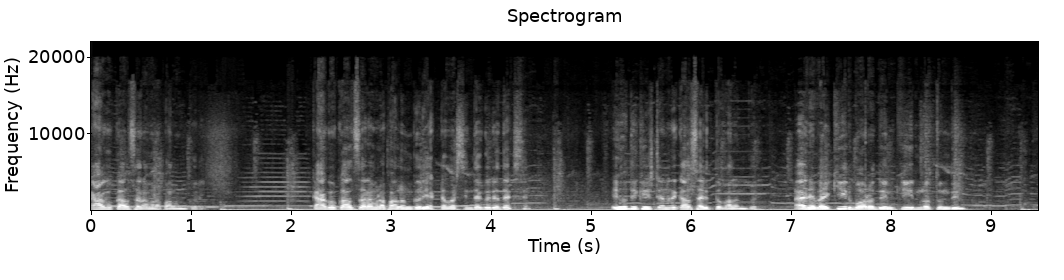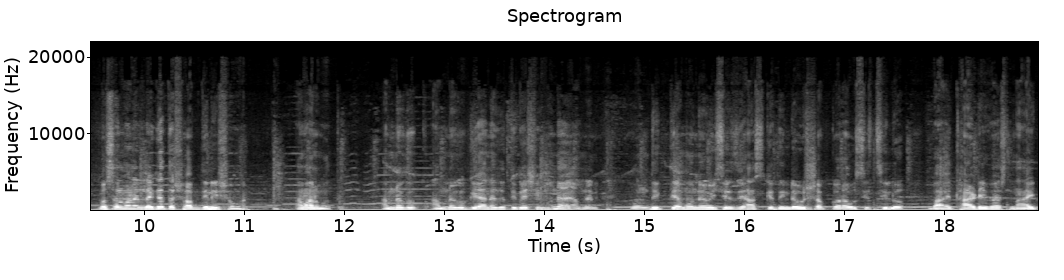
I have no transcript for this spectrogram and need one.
কাগো কালচার আমরা পালন করি। কাগো কালচার আমরা পালন করি, একটাবার চিন্তা করে দেখছেন? ইহুদি খ্রিস্টানের কালচারই তো পালন করি। আরে ভাই, কির বড়দিন, কির নতুন দিন? মুসলমানের লেগে তো সব দিনই সমান, আমার মতে। আপনাকে আপনাকে জ্ঞানে যদি বেশি মনে হয়, আপনার কোন দিক থেকে মনে হয়েছে যে আজকে দিনটা উৎসব করা উচিত ছিল, বা থার্ড ফার্স্ট নাইট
